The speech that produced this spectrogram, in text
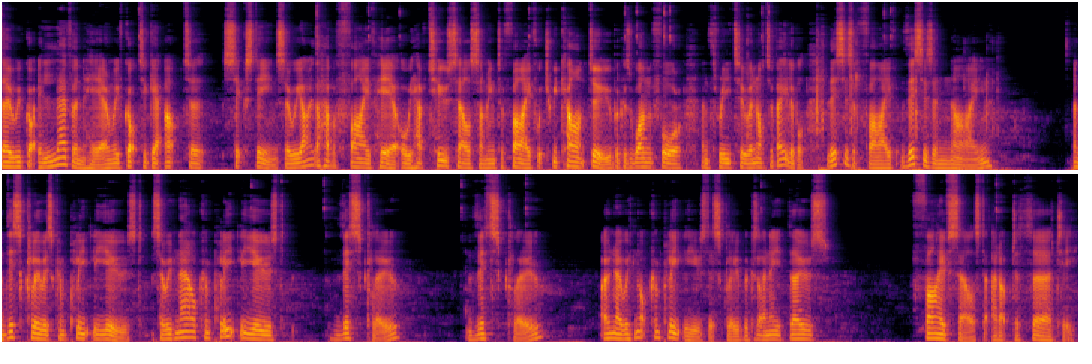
So we've got 11 here, and we've got to get up to 16. So we either have a 5 here, or we have two cells summing to 5, which we can't do because 1, 4, and 3, 2 are not available. This is a 5, this is a 9, and this clue is completely used. So we've now completely used this clue, this clue. Oh no, we've not completely used this clue because I need those 5 cells to add up to 30.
